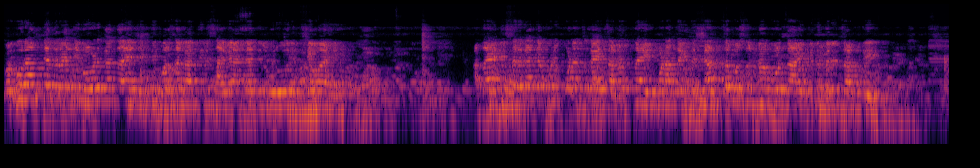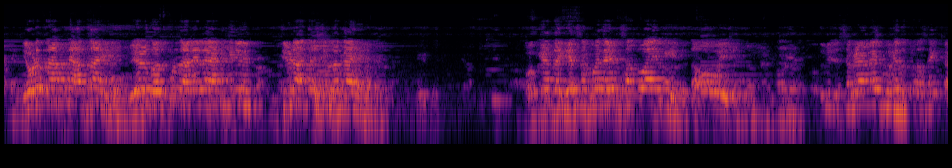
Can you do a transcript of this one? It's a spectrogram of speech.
प्रभू रामचंद्राची गोड कथा आहे. शक्ती प्रसंगातील सहाव्या अध्यातील उर्वरित सेवा आहे. आता या निसर्गाच्या पुढे कोणाचं काही चालत नाही पण आता इथं शांत बसून न बोलता ऐकलं तरी चालते एवढं तर आपल्या हात आहे. वेळ भरपूर झालेला आहे. आणखी दीड हजार शिल्लक आहे. ओके आता हे संपत आहे सत्व आहे की जावा बाई सगळ्याला एक बघत ऐकता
